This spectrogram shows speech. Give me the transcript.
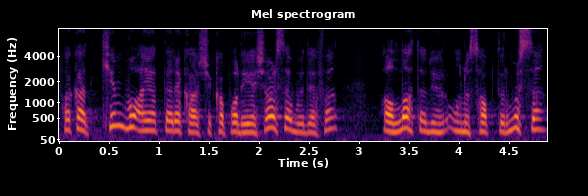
Fakat kim bu ayetlere karşı kapalı yaşarsa bu defa Allah da diyor onu saptırmışsa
